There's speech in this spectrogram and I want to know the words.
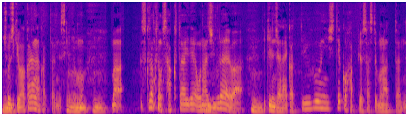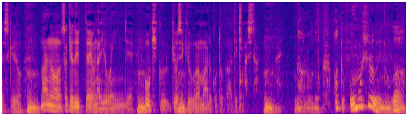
と正直わからなかったんですけれども、まあ、少なくとも作体で同じぐらいはできるんじゃないかっていうふうにしてこう発表させてもらったんですけど、まあ、あの先ほど言ったような要因で大きく業績を上回ることができました。うんなるほど。あと、面白いのが、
